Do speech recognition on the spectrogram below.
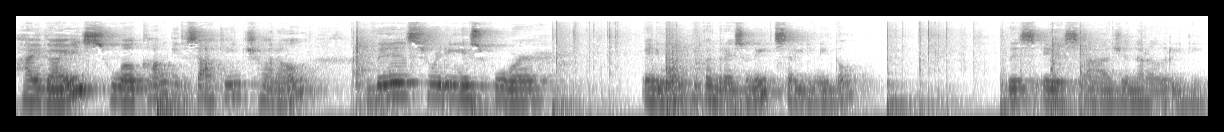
Hi guys! Welcome dito sa aking channel. This reading is for anyone who can resonate sa reading nito. This is a general reading.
